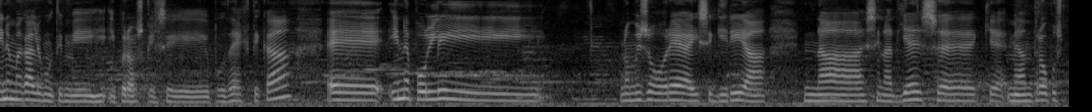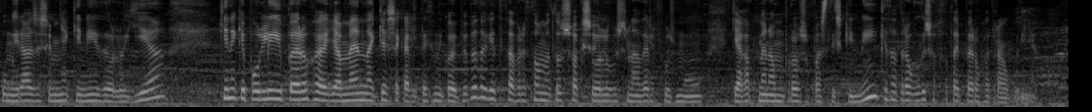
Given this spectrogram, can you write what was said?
Είναι μεγάλη μου τιμή η πρόσκληση που δέχτηκα. Ε, είναι πολύ, νομίζω, ωραία η συγκυρία να συναντιέσαι και με ανθρώπους που μοιράζεσαι μια κοινή ιδεολογία και είναι και πολύ υπέροχα για μένα και σε καλλιτεχνικό επίπεδο γιατί θα βρεθώ με τόσους αξιόλογους συναδέλφους μου και αγαπημένα μου πρόσωπα στη σκηνή και θα τραγουδήσω αυτά τα υπέροχα τραγούδια.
